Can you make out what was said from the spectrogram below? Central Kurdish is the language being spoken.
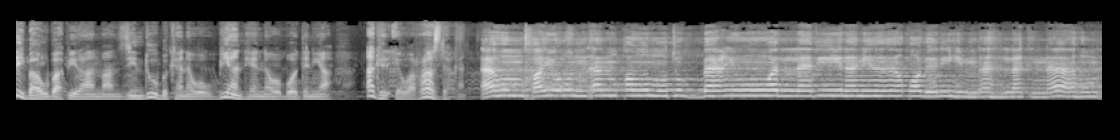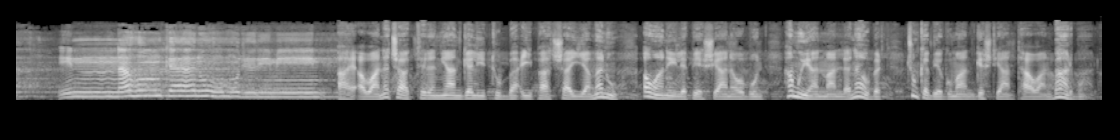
دەی باوو باپیرانمان زیندوو بکەنەوە و بیانهێنەوە بۆ دنیا ئەگەر ئێوە ڕاست دەکەن. ئەهم خەیڕ ئەم قەوم تبع والذین من قبلهم اهلکناهم انهم کانوا مجرمین. ئایا ئەوانە چاکترن یان گەلی تبعی پادشای یەمەن و ئەوانەی لە پێشیانەوە بوون هەموویانمان لەناو برد چونکە بێگومان گشتیان تاوانبار بوون.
